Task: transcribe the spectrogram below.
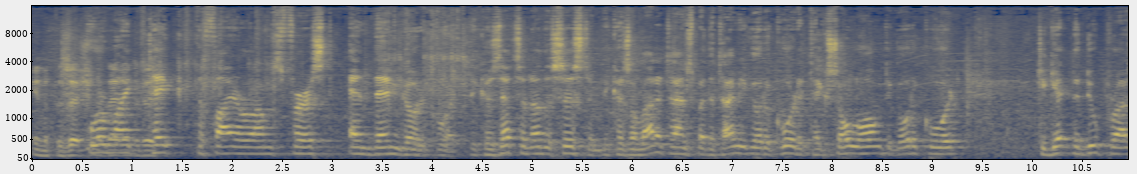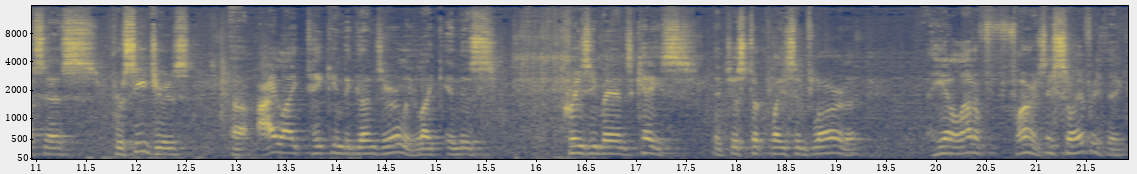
in the possession Or of that might individual. take the firearms first and then go to court, because that's another system, because a lot of times, by the time you go to court, it takes so long to go to court, to get the due process procedures. Uh, I like taking the guns early, like in this crazy man's case that just took place in Florida. He had a lot of firearms, they saw everything.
